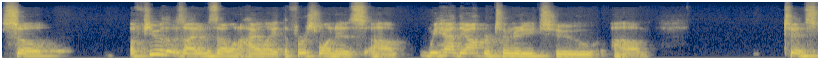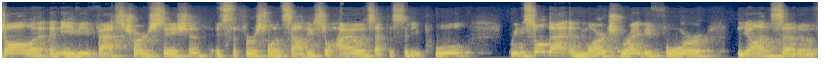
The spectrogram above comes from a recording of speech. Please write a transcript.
so, a few of those items that I want to highlight. The first one is uh, we had the opportunity to um, to install a, an EV fast charge station. It's the first one in Southeast Ohio. It's at the city pool. We installed that in March, right before the onset of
